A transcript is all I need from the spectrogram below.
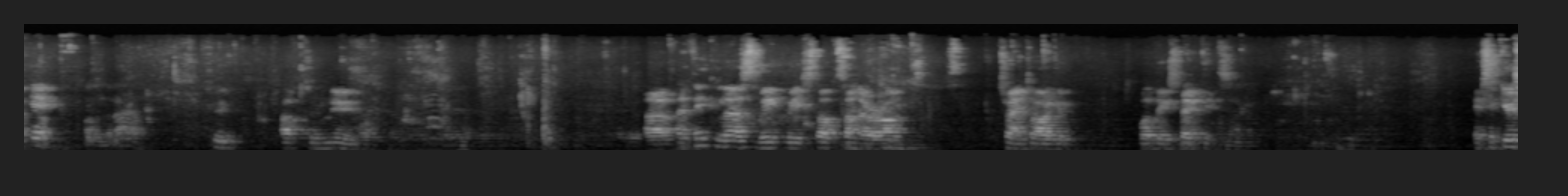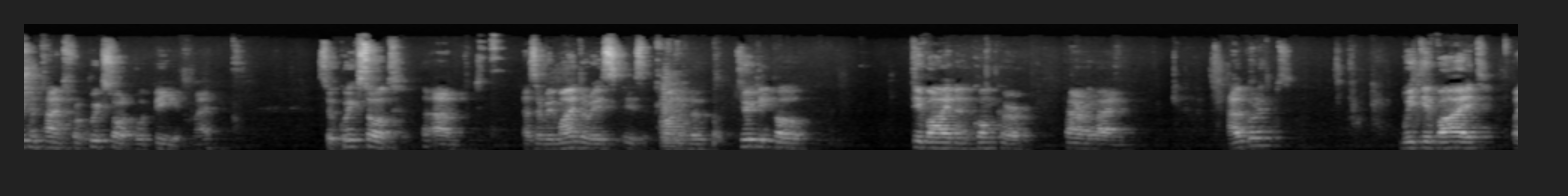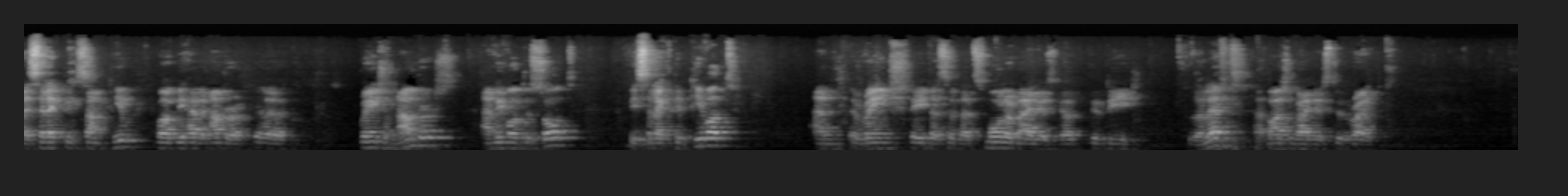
Okay. Good afternoon. Uh, I think last week we stopped somewhere around trying to argue what the expected execution times for quicksort would be, right? So quicksort, um, as a reminder, is, is one of the typical divide and conquer paradigm algorithms. We divide by selecting some, pivot. well, we have a number of uh, range of numbers, and we want to sort. We select the pivot and arrange data so that smaller values will, will be to the left and larger values to the right.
